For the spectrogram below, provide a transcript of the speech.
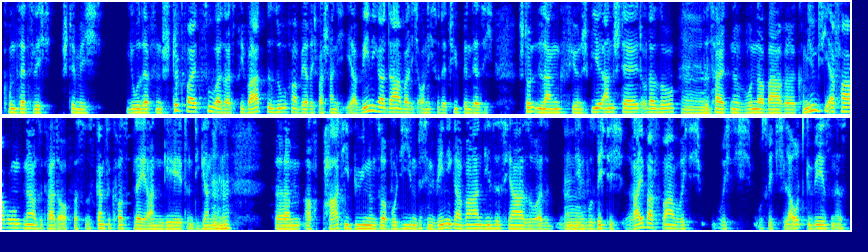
grundsätzlich stimme ich Josef ein Stück weit zu. Also als Privatbesucher wäre ich wahrscheinlich eher weniger da, weil ich auch nicht so der Typ bin, der sich stundenlang für ein Spiel anstellt oder so. Mhm. Es ist halt eine wunderbare Community-Erfahrung, ne? also gerade auch was das ganze Cosplay angeht und die ganzen Mhm. ähm, auch Partybühnen und so, obwohl die ein bisschen weniger waren dieses Jahr, so also an Mhm. denen, wo es richtig Reibach war, wo richtig, wo richtig, wo es richtig laut gewesen ist.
